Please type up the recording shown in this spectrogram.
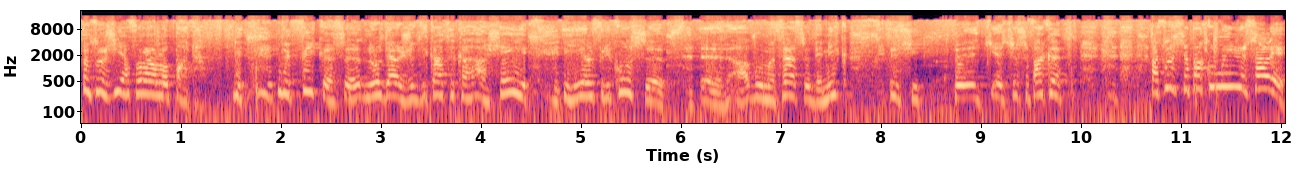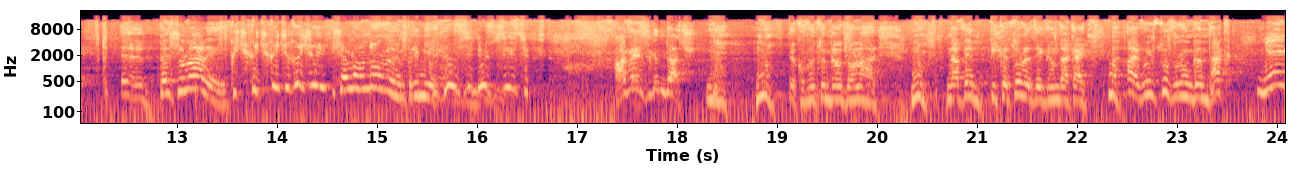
Într-o zi a furat lopata. De, de frică să nu-l dea în judecată, că așa e, e el fricos, eh, a avut mătreață de mic și eh, ce, ce să facă? Atunci să facă cu mâinile sale eh, personale, câci, câci, câci, câci, și a luat norul în primire. Aveți gândaci? Nu, nu, pe cuvântul meu, domnule, nu, n-avem picătură de gândac ai. Mă, ai văzut tu vreun gândac? Ei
